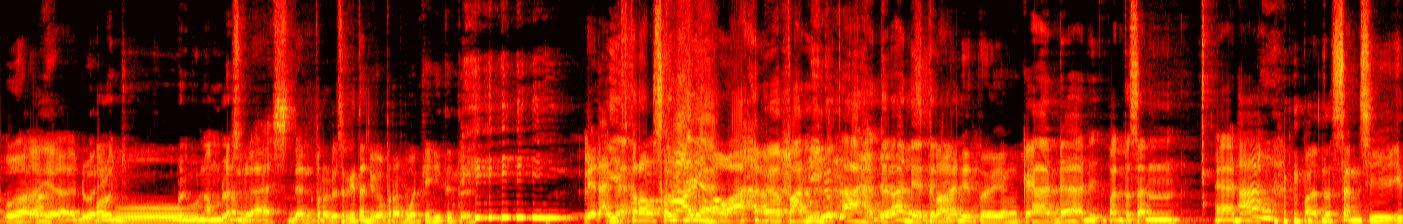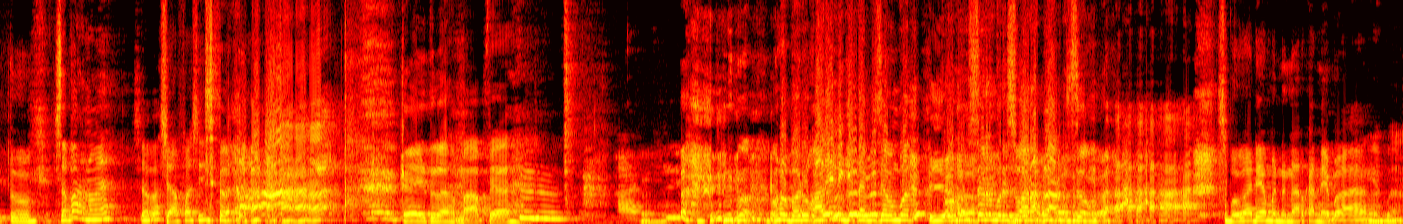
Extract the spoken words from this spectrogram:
Wah apa? iya Kalau 2016 2016 dan produser kita juga pernah buat kayak gitu tuh. Lihat aja Iya, scroll scroll aja. ke bawah. Eh, Funny.ah tuh ada tuh. scroll dia. aja tuh yang kayak Ada, ada pantesan eh, ada. ah pantesan sih itu. Siapa namanya? Siapa? Siapa sih? ya itulah, maaf ya. Baru kali ini kita bisa membuat Iya. produser bersuara langsung. Semoga dia mendengarkan ya bang. Iya, Bang.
